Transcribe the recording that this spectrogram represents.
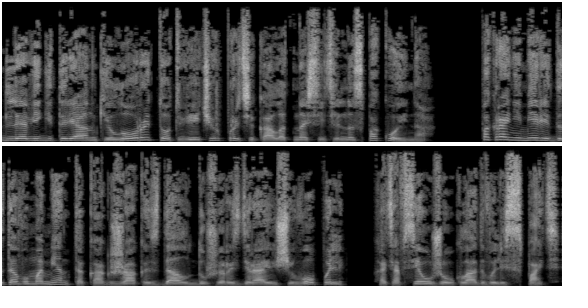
для вегетарианки Лоры тот вечер протекал относительно спокойно. По крайней мере, до того момента, как Жак издал душераздирающий вопль, хотя все уже укладывались спать.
